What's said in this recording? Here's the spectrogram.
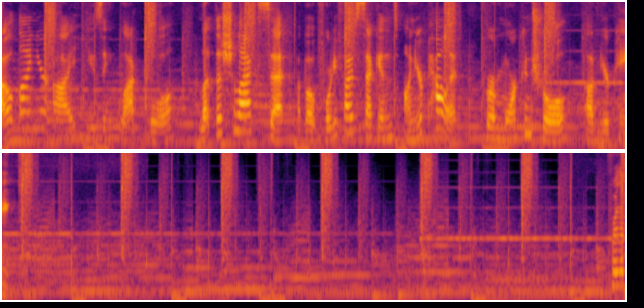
Outline your eye using Black Pool. Let the shellac set about 45 seconds on your palette for more control of your paint. For the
